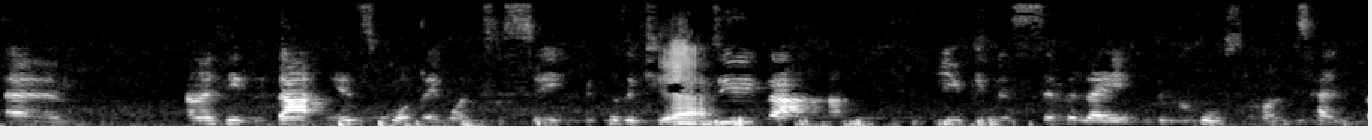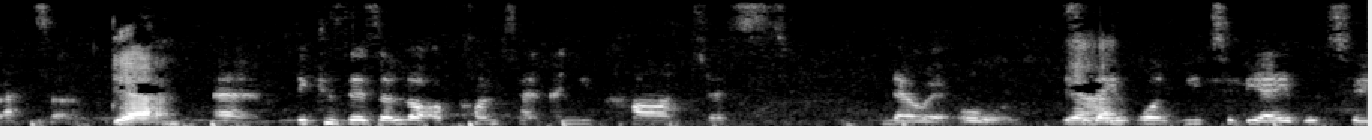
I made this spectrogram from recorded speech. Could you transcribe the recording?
Um, and I think that is what they want to see because if you Yeah. do that, you can assimilate the course content better. Yeah. Um, because there's a lot of content and you can't just know it all. Yeah. So they want you to be able to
